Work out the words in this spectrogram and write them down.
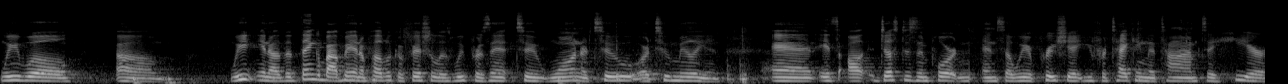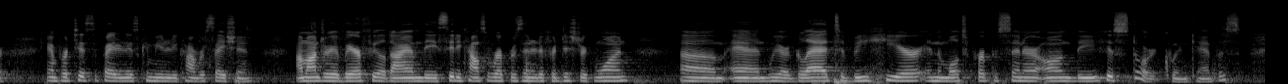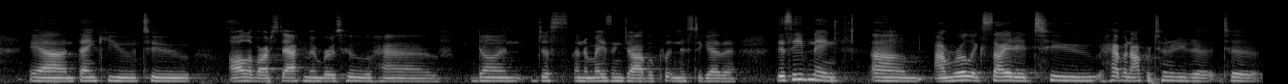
we will, um, we, you know, the thing about being a public official is we present to one or two or two million. And it's all- just as important, and so we appreciate you for taking the time to hear and participate in this community conversation. I'm Andrea Barefield. I am the City Council Representative for District One. Um, and we are glad to be here in the Multipurpose Center on the historic Quinn campus. And thank you to all of our staff members who have done just an amazing job of putting this together. This evening, um, I'm real excited to have an opportunity to, to,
